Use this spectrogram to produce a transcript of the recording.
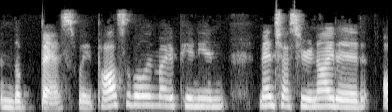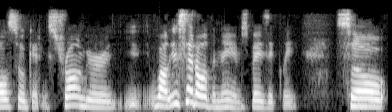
in the best way possible, in my opinion. Manchester United also getting stronger. Well, you said all the names basically, so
